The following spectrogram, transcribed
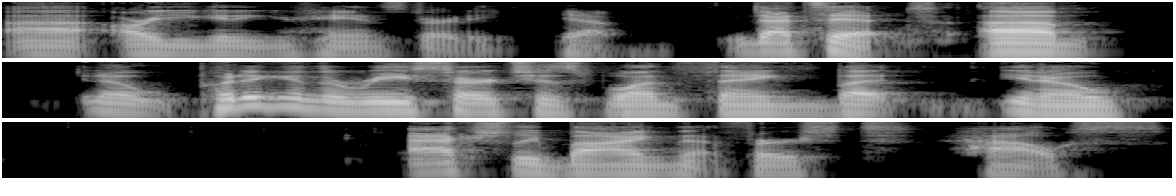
uh, are you getting your hands dirty yeah that's it um you know putting in the research is one thing but you know actually buying that first house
